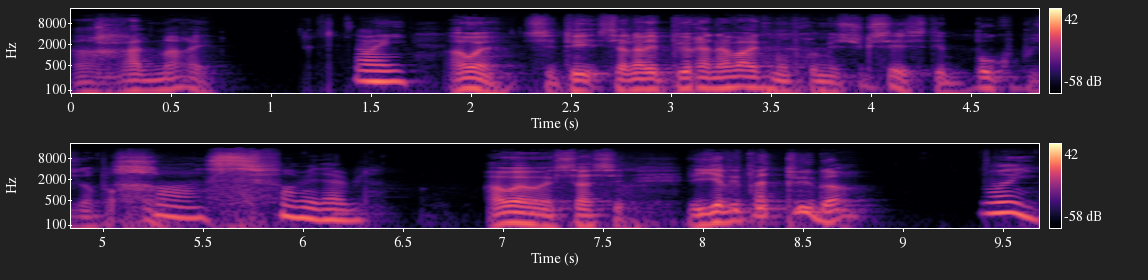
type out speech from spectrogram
un raz de marée. Oui. Ah ouais, c'était, ça n'avait plus rien à voir avec mon premier succès. C'était beaucoup plus important. Oh, c'est formidable. Ah ouais, ouais, ça c'est. Et il n'y avait pas de pub, hein. Oui.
